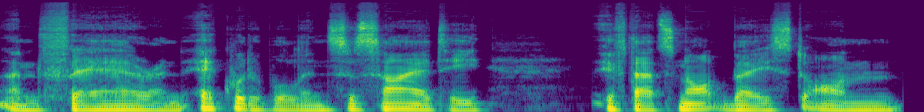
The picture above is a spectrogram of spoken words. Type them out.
and fair and equitable in society if that's not based on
